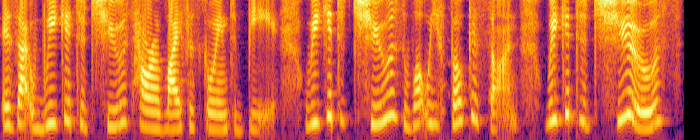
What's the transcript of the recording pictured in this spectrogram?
is that we get to choose how our life is going to be. We get to choose what we focus on. We get to choose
